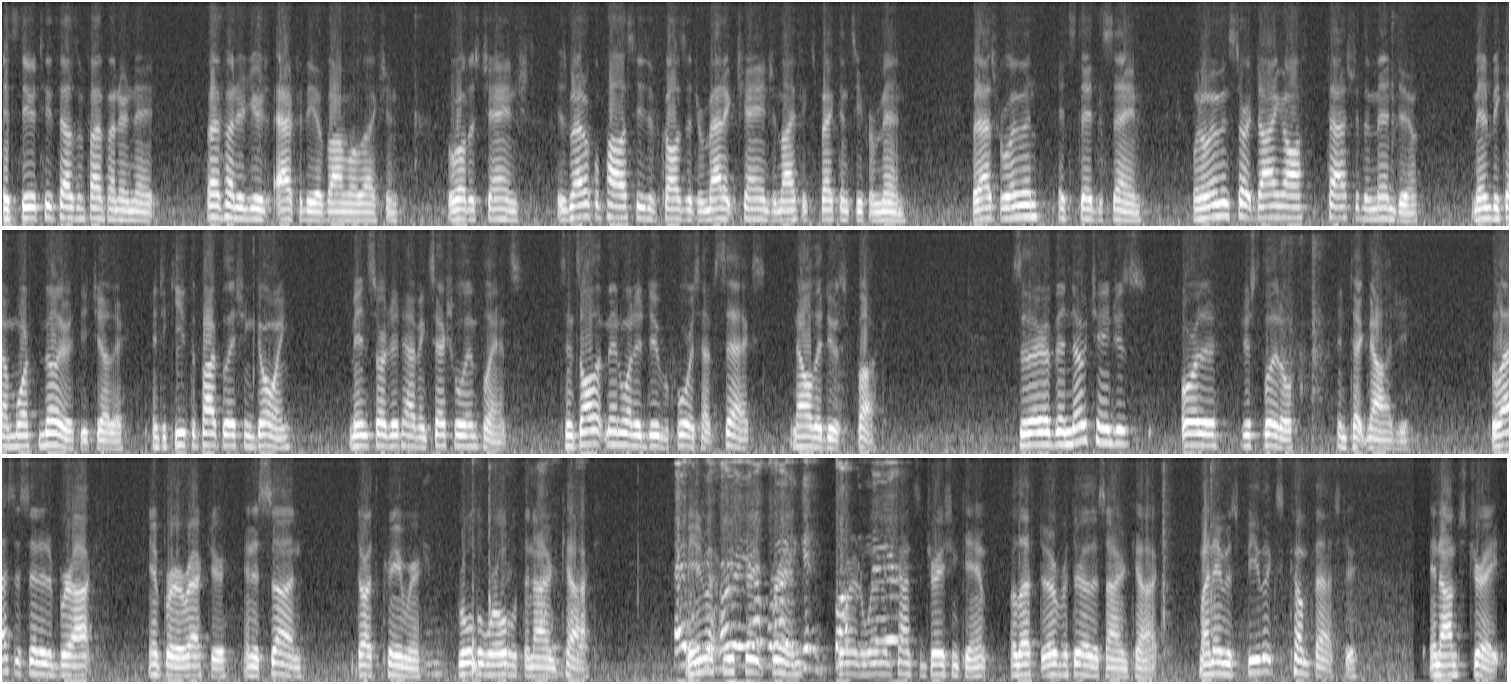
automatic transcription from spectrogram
It's year 2508, 500 years after the Obama election. The world has changed. His medical policies have caused a dramatic change in life expectancy for men. But as for women, it stayed the same. When women start dying off faster than men do, men become more familiar with each other. And to keep the population going, men started having sexual implants. Since all that men wanted to do before is have sex, now all they do is fuck. So there have been no changes, or just little, in technology. The last descendant of Barack, Emperor Erector, and his son, Darth Creamer, ruled the world with an iron cock. Hey, Me and my few straight up when I friends getting started a women's concentration camp are left to overthrow this iron cock. My name is Felix Cumpaster, and I'm straight.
